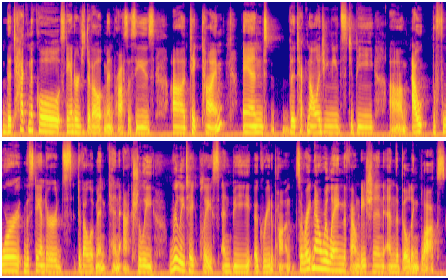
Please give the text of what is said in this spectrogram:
the technical standards development processes uh, take time, and the technology needs to be um, out before the standards development can actually really take place and be agreed upon. So, right now, we're laying the foundation and the building blocks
